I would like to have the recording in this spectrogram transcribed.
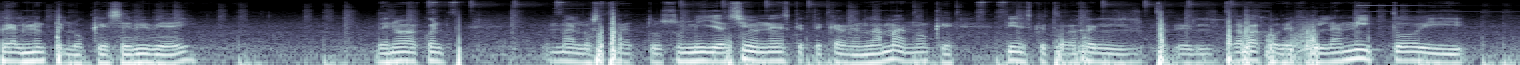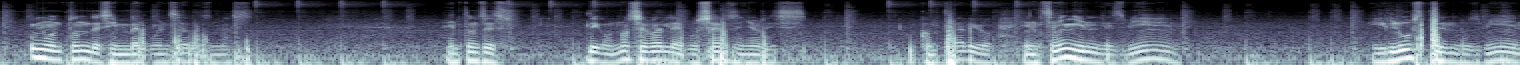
realmente lo que se vive ahí. De nueva cuenta, malos tratos, humillaciones, que te cargan la mano, que tienes que trabajar el, trabajo de fulanito y un montón de sinvergüenzadas más. Entonces, digo, no se vale abusar, señores. Al contrario, enséñenles bien, ilústrenlos bien,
